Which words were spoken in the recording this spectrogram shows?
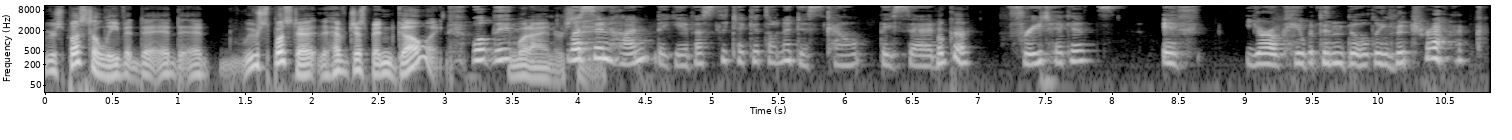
We were supposed to leave it. At, at, we were supposed to have just been going. Well, they what I understand. listen, hun. They gave us the tickets on a discount. They said Okay. free tickets if you're okay with them building the track.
